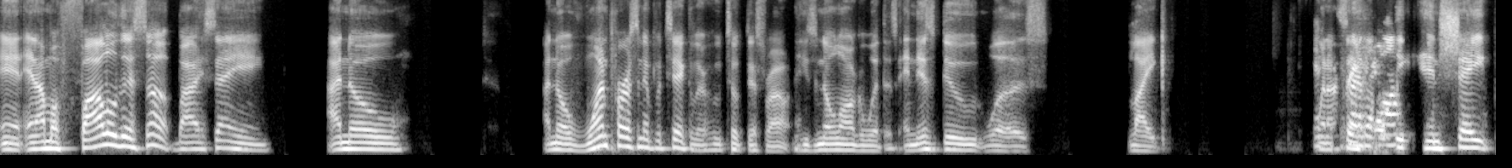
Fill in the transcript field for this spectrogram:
And and i'm gonna follow this up by saying i know I know one person in particular who took this route. He's no longer with us. And this dude was like, when I say healthy, in shape,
